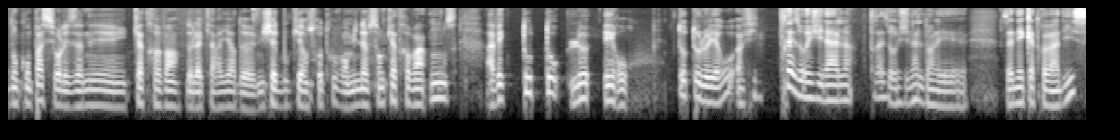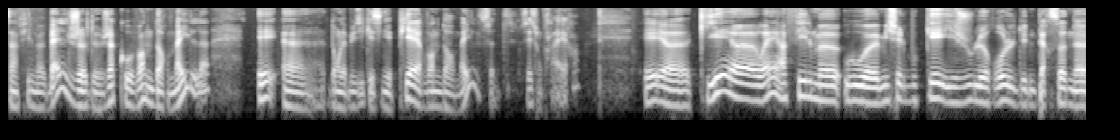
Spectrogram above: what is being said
Donc on passe sur les années 80 de la carrière de Michel Bouquet. On se retrouve en 1991 avec Toto le héros. Toto le héros, un film très original, très original dans les années 90, un film belge de Jaco van der Meyl et euh, dont la musique est signée Pierre van c'est c'est son frère. Et euh, qui est euh, ouais, un film où euh, Michel Bouquet il joue le rôle d'une personne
